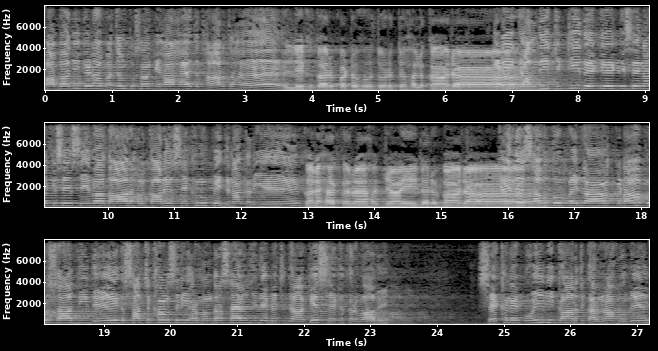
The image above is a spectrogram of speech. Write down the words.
ਬਾਬਾ ਜੀ ਜਿਹੜਾ ਬਚਨ ਤੁਸਾਂ ਕਿਹਾ ਹੈ ਯਥਾਰਥ ਹੈ। ਲਿਖ ਕਰ ਪਟਹੁ ਤੁਰਤ ਹਲਕਾਰਾ। ਬੜੀ ਜਲਦੀ ਚਿੱਠੀ ਦੇ ਕੇ ਕਿਸੇ ਨਾ ਕਿਸੇ ਸੇਵਾਦਾਰ ਹਲਕਾਰੇ ਸਿੱਖ ਨੂੰ ਭੇਜਣਾ ਕਰੀਏ। ਕਰਹਿ ਕਰਾਹ ਜਾਏ ਦਰਬਾਰਾ। ਕਹਿੰਦੇ ਸਭ ਤੋਂ ਪਹਿਲਾਂ ਕੜਾਹ ਪ੍ਰਸਾਦ ਦੀ ਦੇਗ ਸੱਚਖੰਡ ਸ੍ਰੀ ਹਰਮੰਦਰ ਸਾਹਿਬ ਜੀ ਦੇ ਵਿੱਚ ਜਾ ਕੇ ਸਿੱਖ ਕਰਵਾਵੇ। ਸਿੱਖ ਨੇ ਕੋਈ ਵੀ ਕਾਰਜ ਕਰਨਾ ਹੋਵੇ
